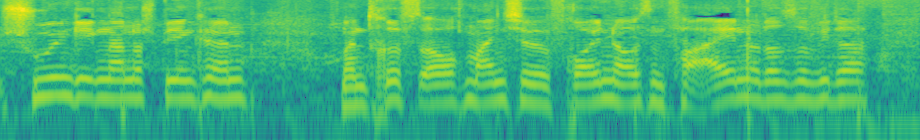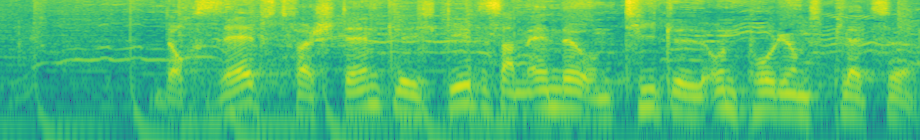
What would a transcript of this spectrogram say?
Schulen gegeneinander spielen können. Man trifft auch manche Freunde aus dem Verein oder so wieder. Doch selbstverständlich geht es am Ende um Titel und Podiumsplätze.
